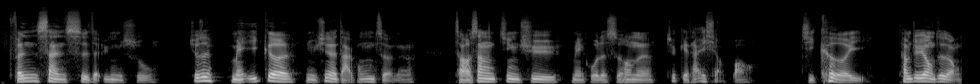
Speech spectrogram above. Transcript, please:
分散式的运输，就是每一个女性的打工者呢，早上进去美国的时候呢，就给她一小包，几克而已。他们就用这种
